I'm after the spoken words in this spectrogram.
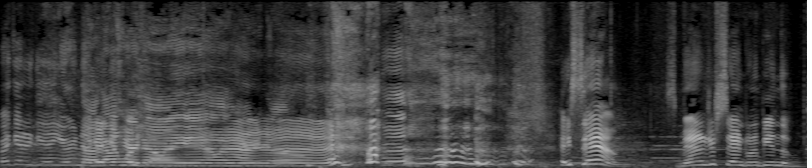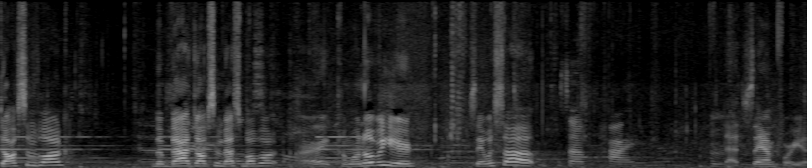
Back it again, you're Back not it out again, here we're doing showing hey Sam, it's manager Sam, do you want to be in the Dobson vlog? The bad Dobson basketball vlog? All right, come on over here. Say what's up. What's up? Hi. That's Sam for you.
